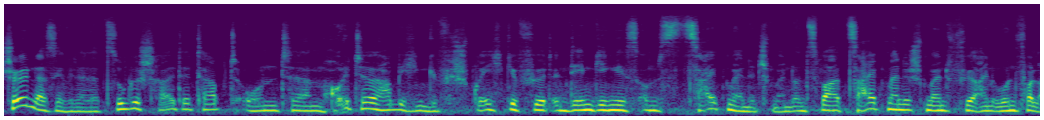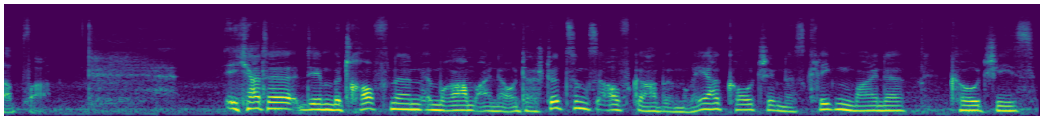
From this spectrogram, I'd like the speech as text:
Schön, dass ihr wieder dazugeschaltet habt. Und ähm, heute habe ich ein Gespräch geführt, in dem ging es ums Zeitmanagement. Und zwar Zeitmanagement für ein Unfallopfer. Ich hatte den Betroffenen im Rahmen einer Unterstützungsaufgabe im Reha-Coaching, das kriegen meine Coaches,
